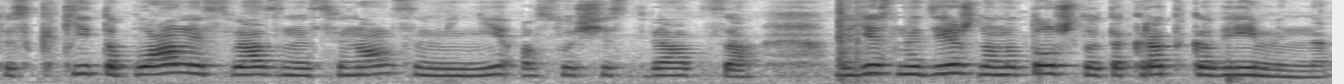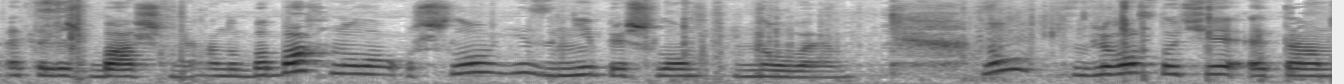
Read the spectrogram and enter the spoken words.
То есть какие-то планы, связанные с финансами, не осуществятся. Но есть надежда на то, что это кратковременно. Это лишь башня. Оно бабахнуло, ушло, и за ней пришло новое. Ну, в любом случае, это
